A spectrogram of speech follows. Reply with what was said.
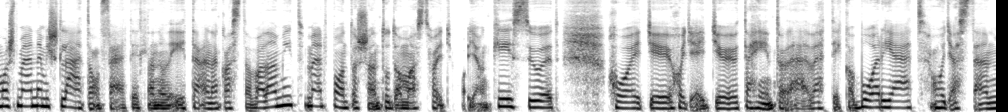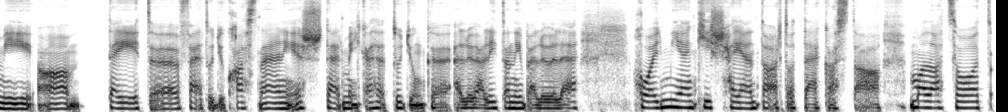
most már nem is látom feltétlenül ételnek azt a valamit, mert pontosan tudom azt, hogy hogyan készült, hogy, hogy egy tehéntől elvették a borját, hogy aztán mi a tejét fel tudjuk használni, és terméket tudjunk előállítani belőle, hogy milyen kis helyen tartották azt a malacot,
